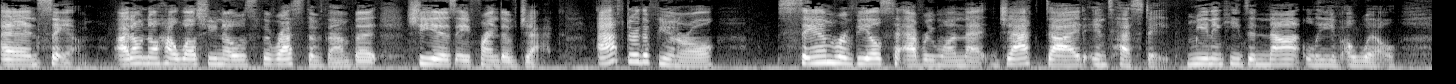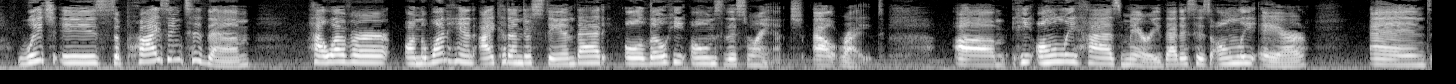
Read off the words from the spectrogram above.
and Sam. I don't know how well she knows the rest of them, but she is a friend of Jack. After the funeral, Sam reveals to everyone that Jack died intestate, meaning he did not leave a will, which is surprising to them. However, on the one hand, I could understand that, although he owns this ranch outright. Um, he only has Mary, that is his only heir. And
